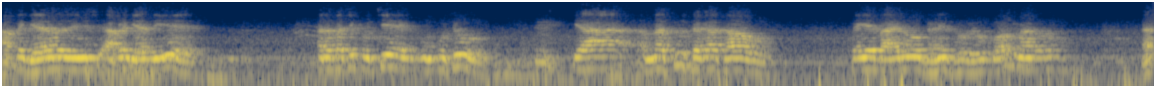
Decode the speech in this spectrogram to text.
આપણે ઘેર આપણે ઘેર જઈએ. અને પછી પૂછીએ હું પૂછું કે આ હમણાં શું સગા થાવ? તો એ બાયનું ઘણી થયું એવું કહો કે ના કહો? હે?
